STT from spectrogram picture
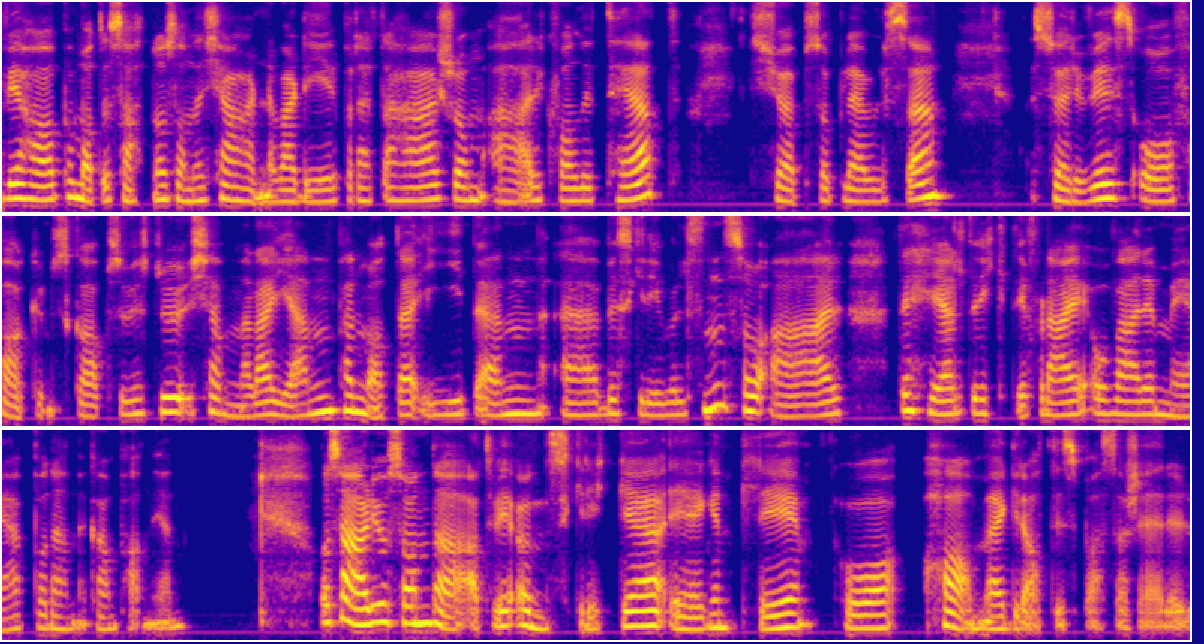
vi har på en måte satt noen sånne kjerneverdier på dette her, som er kvalitet, kjøpsopplevelse, service og fagkunnskap. Så hvis du kjenner deg igjen på en måte i den beskrivelsen, så er det helt riktig for deg å være med på denne kampanjen. Og så er det jo sånn da at vi ønsker ikke egentlig å ha med gratispassasjerer.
